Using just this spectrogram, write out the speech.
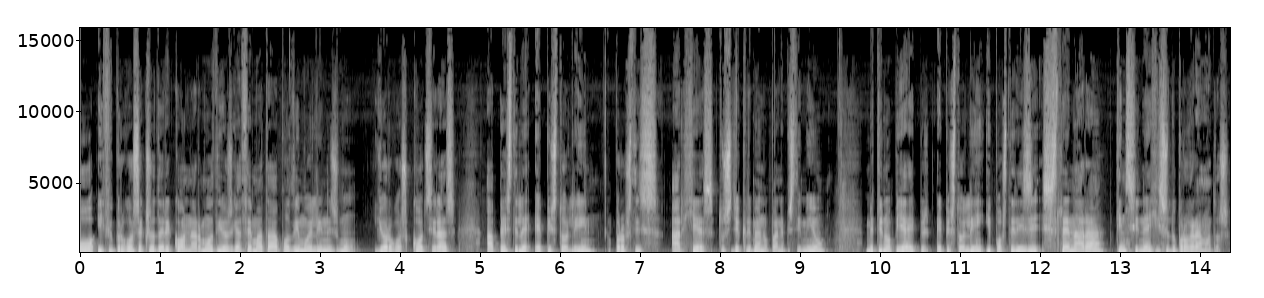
Ο Υφυπουργός Εξωτερικών, αρμόδιος για θέματα αποδήμου ελληνισμού, Γιώργος Κότσιρας, απέστειλε επιστολή προς τις αρχές του συγκεκριμένου πανεπιστημίου, με την οποία επιστολή υποστηρίζει στεναρά την συνέχιση του προγράμματος.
